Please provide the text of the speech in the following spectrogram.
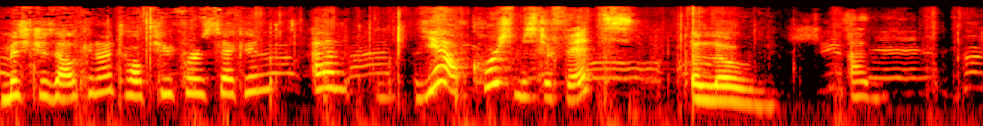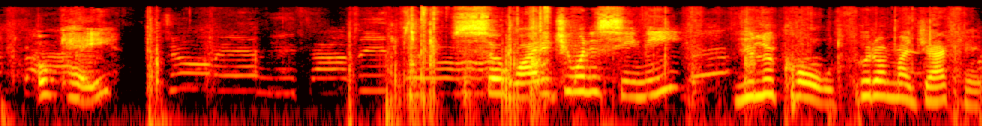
Miss Giselle, can I talk to you for a second? Um, yeah, of course, Mr. Fitz. Alone. Um, okay. So why did you want to see me? You look cold. Put on my jacket.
